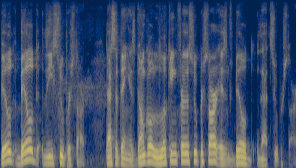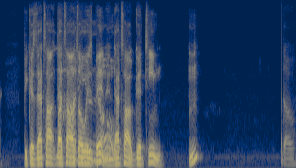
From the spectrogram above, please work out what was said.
build build the superstar. That's the thing is don't go looking for the superstar, is build that superstar because that's how that's how, how it's you always been, and that's how a good team. Hmm? Though.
